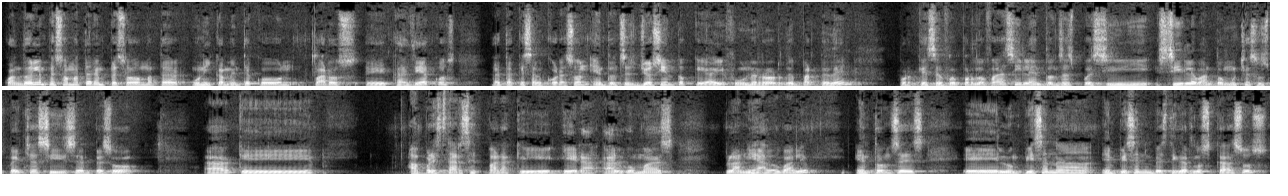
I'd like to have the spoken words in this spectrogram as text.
cuando él empezó a matar, empezó a matar únicamente con paros eh, cardíacos, ataques al corazón. Entonces yo siento que ahí fue un error de parte de él porque se fue por lo fácil, entonces pues sí, sí levantó muchas sospechas, sí se empezó a que a prestarse para que era algo más planeado, ¿vale? Entonces eh, lo empiezan a empiezan a investigar los casos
